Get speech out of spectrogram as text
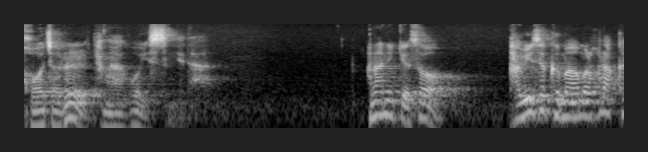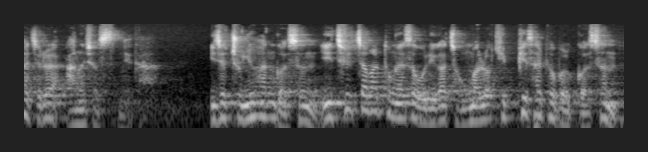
거절을 당하고 있습니다. 하나님께서 다윗의 그 마음을 허락하지를 않으셨습니다. 이제 중요한 것은 이 7장을 통해서 우리가 정말로 깊이 살펴볼 것은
